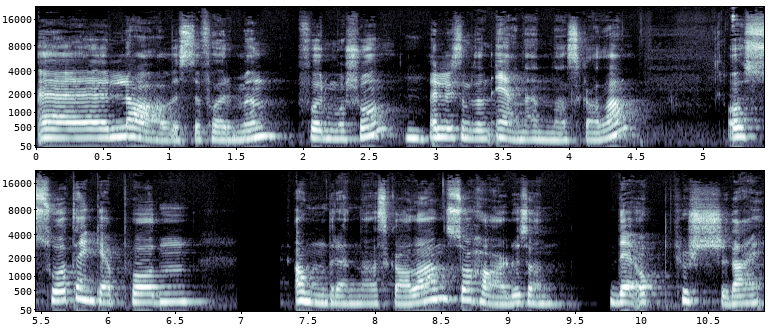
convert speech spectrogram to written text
eh, laveste formen for mosjon, Mm. eller liksom den ene enden av skalaen. Og så tenker jeg på den andre enden av skalaen, så har du sånn det å pushe deg.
